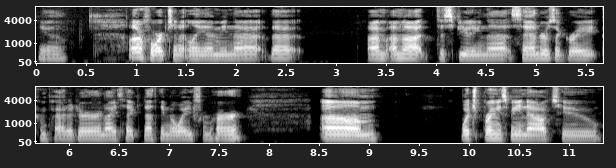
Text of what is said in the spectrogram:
yeah. Unfortunately, I mean that that I'm I'm not disputing that Sandra's a great competitor, and I take nothing away from her. Um, which brings me now to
